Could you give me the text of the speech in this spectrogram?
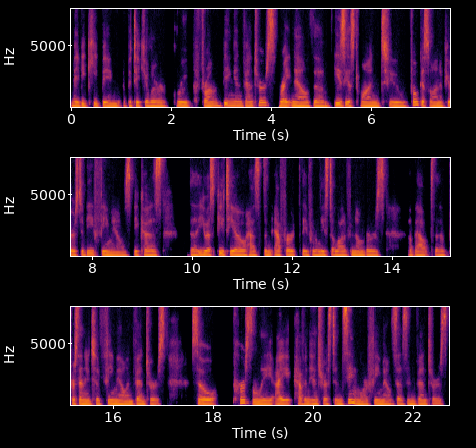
may be keeping a particular group from being inventors. Right now, the easiest one to focus on appears to be females because the USPTO has an effort. They've released a lot of numbers about the percentage of female inventors. So, personally, I have an interest in seeing more females as inventors.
